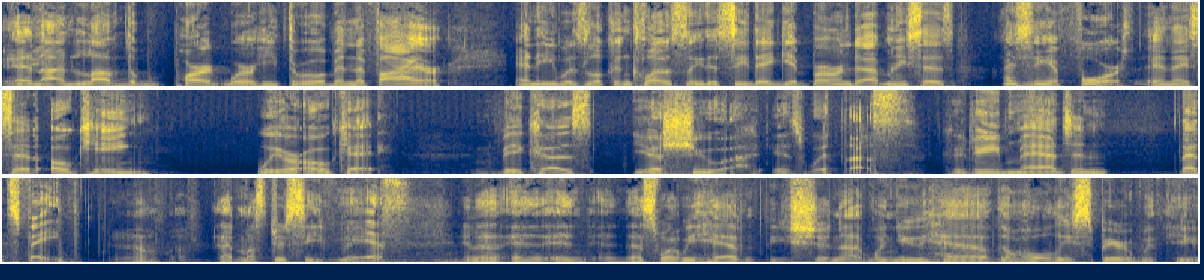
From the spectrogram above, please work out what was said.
And I love the part where he threw him in the fire and he was looking closely to see they get burned up. And he says, I see a fourth. And they said, O king, we are okay because Yeshua is with us. Could you imagine? That's faith. Know, that mustard seed faith. Yes. And, uh, and, and, and that's why we have, you should not, when you have the Holy Spirit with you,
